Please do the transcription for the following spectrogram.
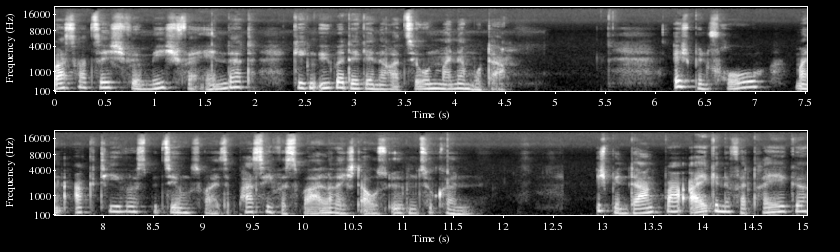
Was hat sich für mich verändert gegenüber der Generation meiner Mutter? Ich bin froh, mein aktives bzw. passives Wahlrecht ausüben zu können. Ich bin dankbar, eigene Verträge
